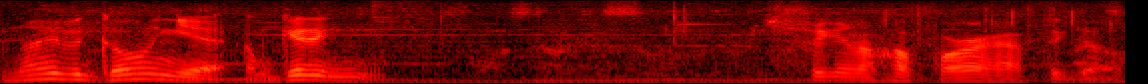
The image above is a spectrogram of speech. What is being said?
I'm not even going yet. I'm getting... Figuring out how far I have to go.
